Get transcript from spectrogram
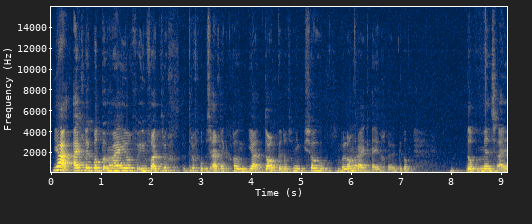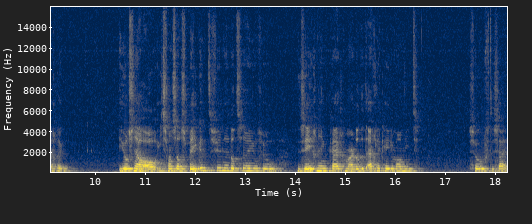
ja, eigenlijk wat bij mij heel, heel vaak terug, terugkomt, is eigenlijk gewoon ja, danken. Dat vind ik zo belangrijk eigenlijk. Dat, dat mensen eigenlijk heel snel al iets vanzelfsprekend vinden dat ze heel veel zegening krijgen, maar dat het eigenlijk helemaal niet zo hoeft te zijn.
